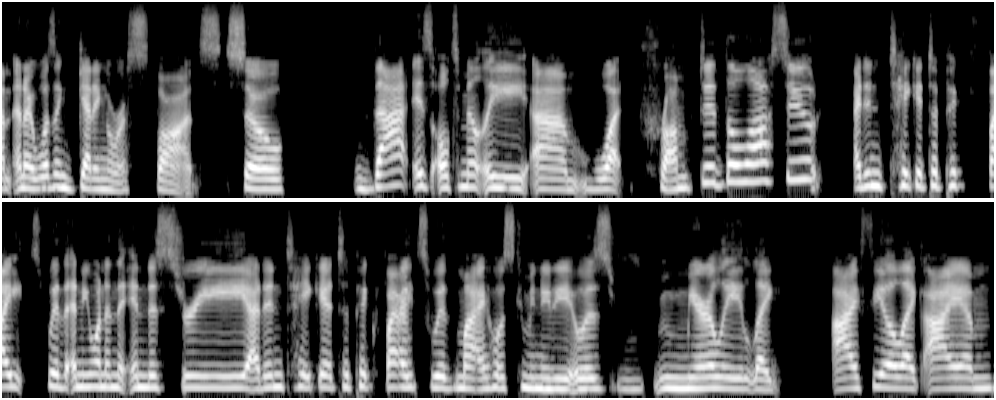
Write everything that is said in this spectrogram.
um, and I wasn't getting a response. So that is ultimately um, what prompted the lawsuit. I didn't take it to pick fights with anyone in the industry. I didn't take it to pick fights with my host community. It was merely like I feel like I am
